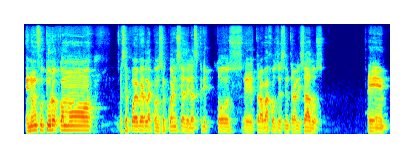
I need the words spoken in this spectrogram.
En un futuro, ¿cómo se puede ver la consecuencia de las criptos, eh, trabajos descentralizados? Eh,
